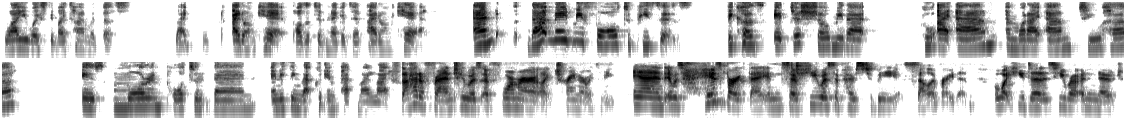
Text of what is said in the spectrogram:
why are you wasting my time with this? Like, I don't care. Positive, negative, I don't care. And that made me fall to pieces because it just showed me that who I am and what I am to her is more important than anything that could impact my life. I had a friend who was a former like trainer with me and it was his birthday and so he was supposed to be celebrated. But what he did is he wrote a note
